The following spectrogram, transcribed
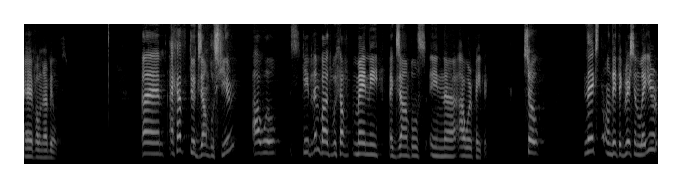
uh, vulnerabilities. Um, I have two examples here. I will skip them, but we have many examples in our paper. So Next, on the integration layer,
